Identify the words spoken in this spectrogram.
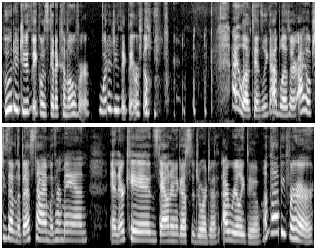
Who did you think was going to come over? What did you think they were filming for? I love Tinsley. God bless her. I hope she's having the best time with her man and their kids down in Augusta, Georgia. I really do. I'm happy for her.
